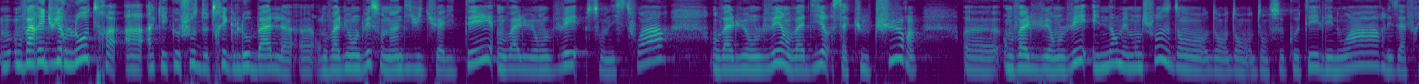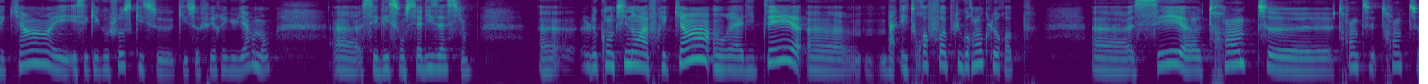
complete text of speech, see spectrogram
on va réduire l'autre à, quelque chose de très global. Euh, on va lui enlever son individualité, on va lui enlever son histoire, on va lui enlever, on va dire, sa culture. Euh, on va lui enlever énormément de choses dans, ce côté les Noirs, les Africains, et, c'est quelque chose qui se, fait régulièrement. Euh, c'est l'essentialisation. le continent africain, en réalité, bah, est trois fois plus grand que l'Europe. Euh, c'est 30, 30, 30,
